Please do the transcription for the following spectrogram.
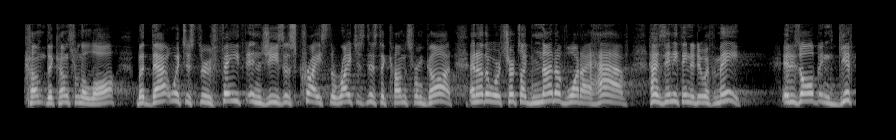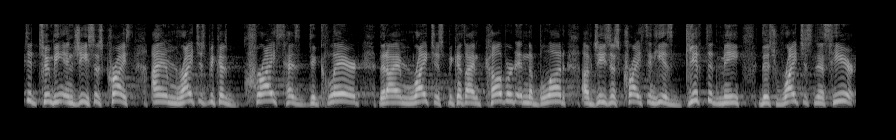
com- that comes from the law, but that which is through faith in Jesus Christ, the righteousness that comes from God. In other words, church, like none of what I have has anything to do with me. It has all been gifted to me in Jesus Christ. I am righteous because Christ has declared that I am righteous because I am covered in the blood of Jesus Christ, and He has gifted me this righteousness here.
